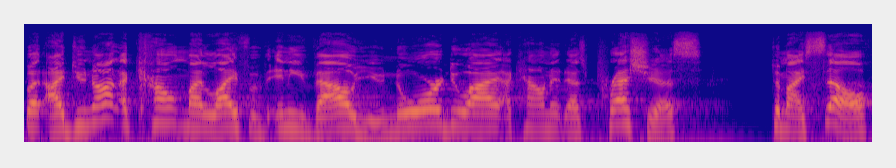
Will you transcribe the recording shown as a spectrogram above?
But I do not account my life of any value, nor do I account it as precious to myself,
